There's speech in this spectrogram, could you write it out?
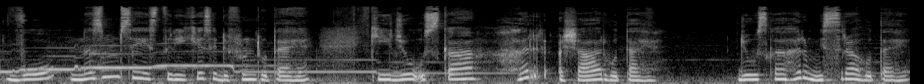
वो नज़म से इस तरीके से डिफरेंट होता है कि जो उसका हर अशार होता है, जो उसका हर मिसरा होता है,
